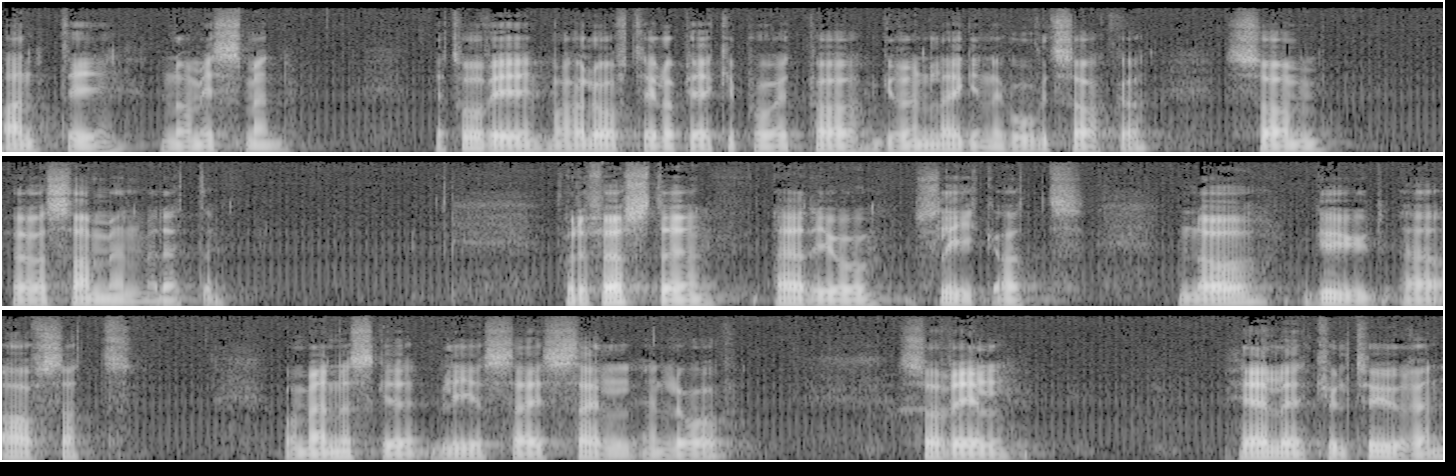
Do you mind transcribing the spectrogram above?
antinomismen? Jeg tror vi må ha lov til å peke på et par grunnleggende hovedsaker som hører sammen med dette. For det første er det jo slik at når Gud er avsatt, og mennesket blir seg selv en lov, så vil hele kulturen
